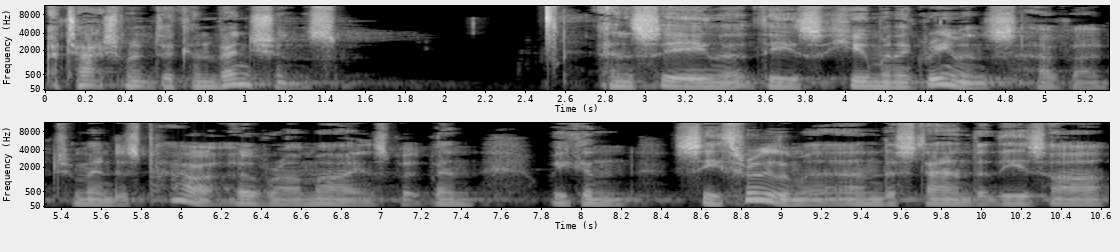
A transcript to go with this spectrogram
attachment to conventions and seeing that these human agreements have a tremendous power over our minds. But when we can see through them and understand that these are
